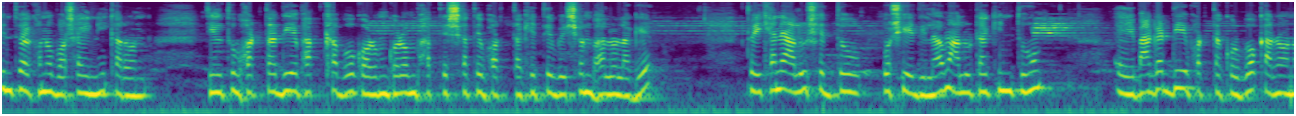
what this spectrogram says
কিন্তু এখনও বসাইনি কারণ যেহেতু ভর্তা দিয়ে ভাত খাব, গরম গরম ভাতের সাথে ভর্তা খেতে ভীষণ ভালো লাগে। তো এখানে আলু সেদ্ধ বসিয়ে দিলাম। আলুটা কিন্তু এই বাগার দিয়ে ভর্তা করব কারণ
